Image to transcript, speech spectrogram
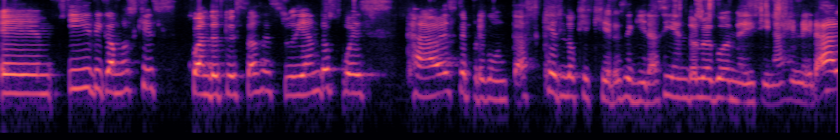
Eh, y digamos que cuando tú estás estudiando, pues cada vez te preguntas qué es lo que quieres seguir haciendo luego de medicina general.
